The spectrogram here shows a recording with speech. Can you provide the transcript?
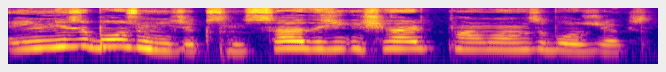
Elinizi bozmayacaksınız. Sadece işaret parmağınızı bozacaksınız.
